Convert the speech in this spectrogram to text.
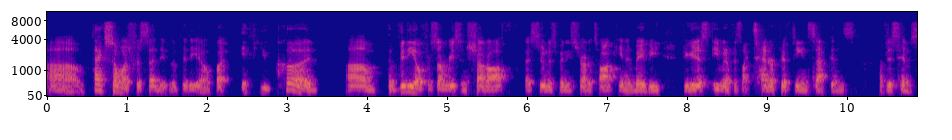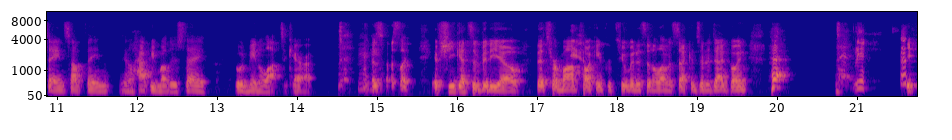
um, thanks so much for sending the video, but if you could, um, the video for some reason shut off as soon as Vinny started talking, and maybe if you could just, even if it's like 10 or 15 seconds of just him saying something, you know, Happy Mother's Day, it would mean a lot to Kara. Because I was like, if she gets a video that's her mom talking for two minutes and 11 seconds and her dad going, hey, she's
